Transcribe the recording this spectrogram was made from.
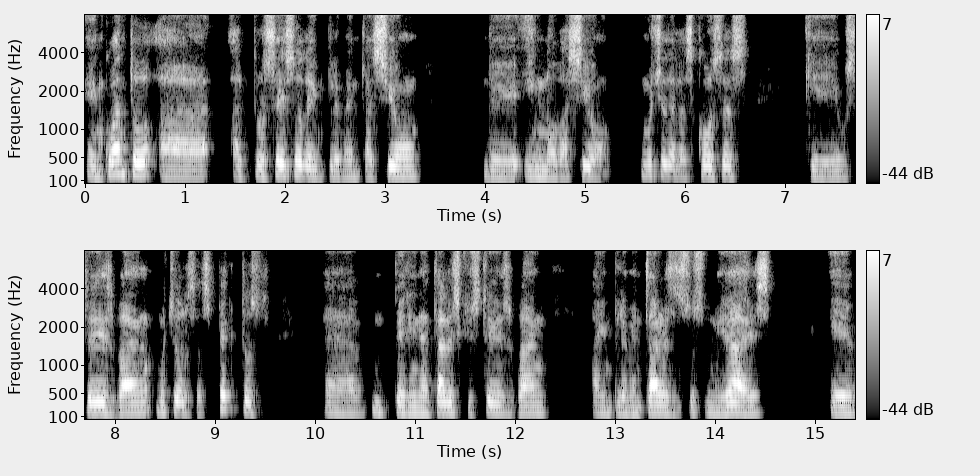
en cuanto a- al proceso de implementación de innovación. Muchas de las cosas que ustedes van, muchos de los aspectos ah, perinatales que ustedes van a implementar en sus unidades, eh,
